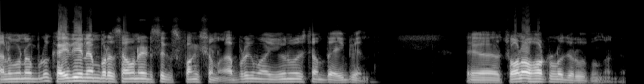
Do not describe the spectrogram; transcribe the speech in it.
అనుకున్నప్పుడు Khaidi number seven eight six function అప్పటికి మా యూనివర్సిటీ అంతా అయిపోయింది. చోళా హోటల్లో జరుగుతుందండి.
